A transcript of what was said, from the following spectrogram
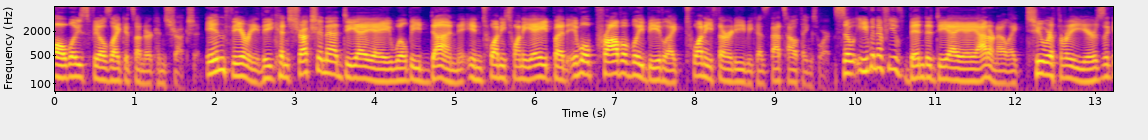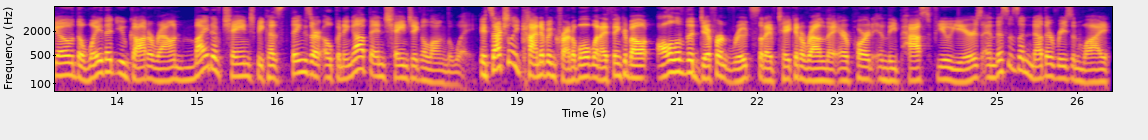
always feels like it's under construction. In theory, the construction at DIA will be done in 2028, but it will probably be like 2030 because that's how things work. So even if you've been to DIA, I don't know, like two or three years ago, the way that you got around might have changed because things are opening up and changing along the way. It's actually kind of incredible when I think about all of the different routes that I I've taken around the airport in the past few years, and this is another reason why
